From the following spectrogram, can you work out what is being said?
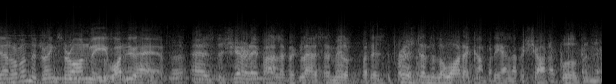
Gentlemen, the drinks are on me. What do you have? Uh, as the sheriff, I'll have a glass of milk, but as the president of the water company, I'll have a shot of bourbon.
